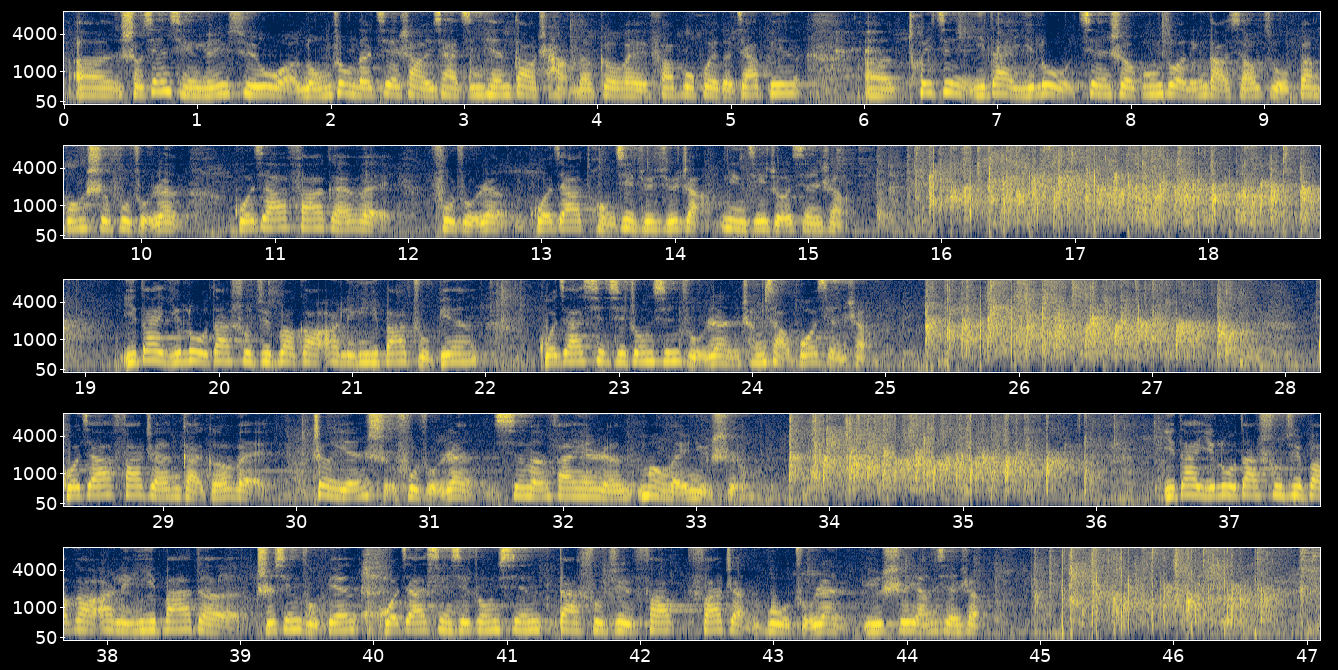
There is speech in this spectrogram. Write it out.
呃，首先，请允许我隆重的介绍一下今天到场的各位发布会的嘉宾。呃，推进“一带一路”建设工作领导小组办公室副主任、国家发改委副主任、国家统计局局长宁吉喆先生；“一带一路”大数据报告2018主编、国家信息中心主任程晓波先生。国家发展改革委政研室副主任、新闻发言人孟伟女士，“一带一路”大数据报告二零一八的执行主编、国家信息中心大数据发发展部主任于诗阳先生。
